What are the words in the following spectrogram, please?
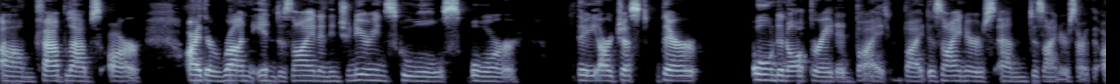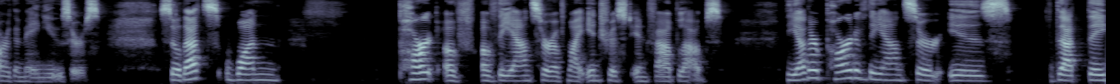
Um, fab labs are either run in design and engineering schools or they are just they're owned and operated by by designers and designers are the, are the main users so that's one part of, of the answer of my interest in Fab Labs. The other part of the answer is that they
